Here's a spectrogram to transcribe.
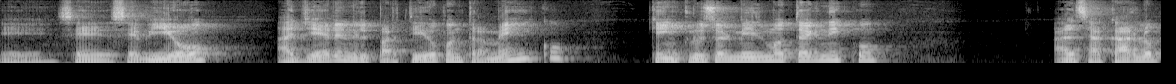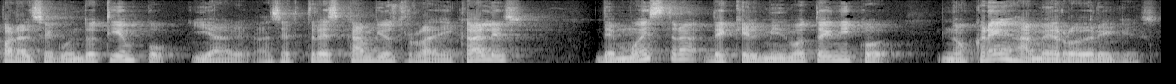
Eh, se, se vio ayer en el partido contra México que incluso el mismo técnico al sacarlo para el segundo tiempo y hacer tres cambios radicales, demuestra de que el mismo técnico no cree en James Rodríguez,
